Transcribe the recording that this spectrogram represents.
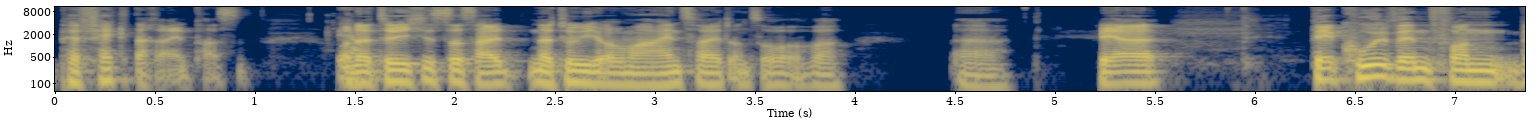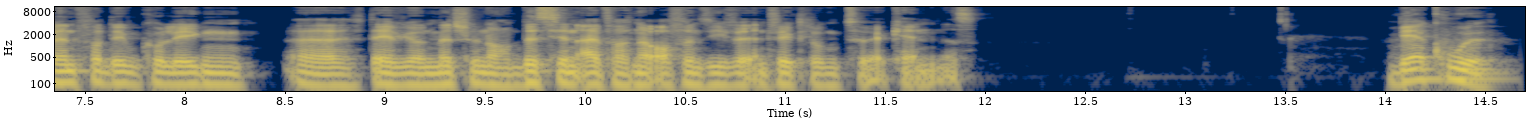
perfekt da reinpassen. Und ja. natürlich ist das halt natürlich auch immer Hindsight und so, aber äh, wäre wär cool, wenn von, wenn von dem Kollegen äh, Davion Mitchell noch ein bisschen einfach eine offensive Entwicklung zu erkennen ist. Wäre cool.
